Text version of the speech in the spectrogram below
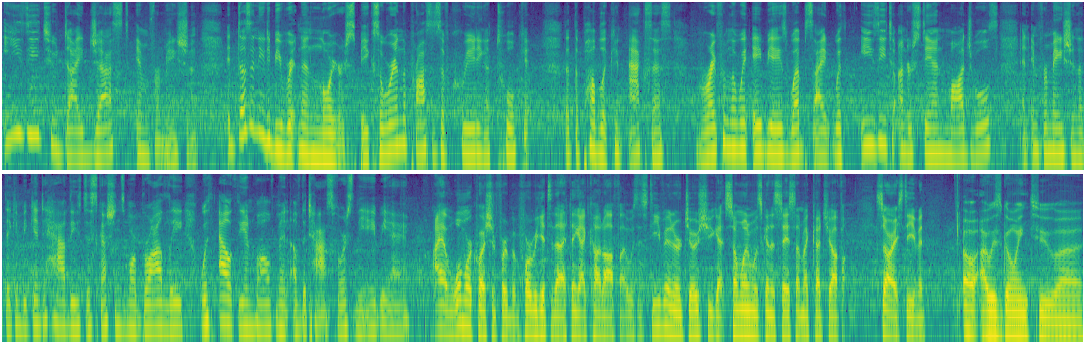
easy to digest information. It doesn't need to be written in lawyer speak, so we're in the process of creating a toolkit that the public can access right from the ABA's website with easy to understand modules and information that they can begin to have these discussions more broadly without the involvement of the task force and the ABA. I have one more question for you, but before we get to that, I think I cut off. Was it Stephen or Joshi? You got someone was going to say something. I cut you off. Sorry, Stephen. Oh, I was going to. Uh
